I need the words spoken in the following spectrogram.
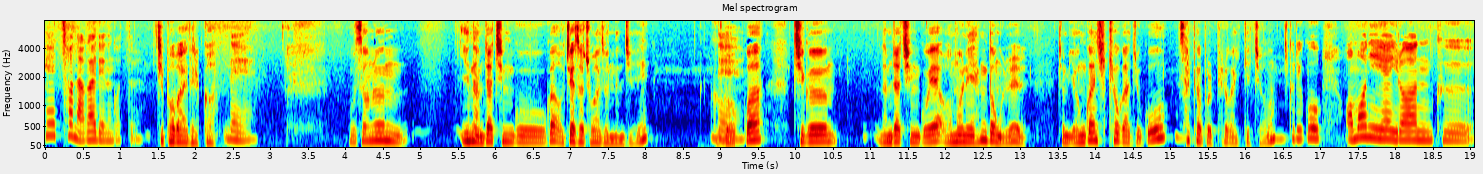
헤쳐 나가야 되는 것들. 짚어봐야 될 거. 네. 우선은 이 남자친구가 어째서 좋아졌는지 네. 그것과 지금 남자친구의 어머니의 행동을 좀 연관시켜 가지고 살펴볼 필요가 있겠죠. 음, 그리고 어머니의 이런 그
